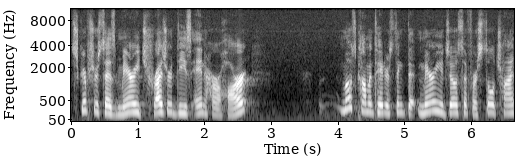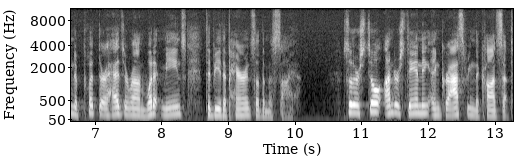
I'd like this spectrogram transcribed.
Scripture says Mary treasured these in her heart. Most commentators think that Mary and Joseph are still trying to put their heads around what it means to be the parents of the Messiah. So they're still understanding and grasping the concept.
